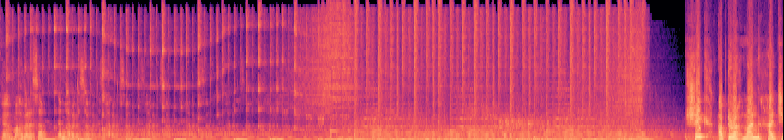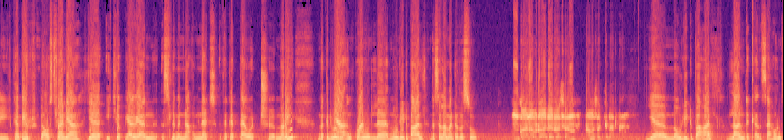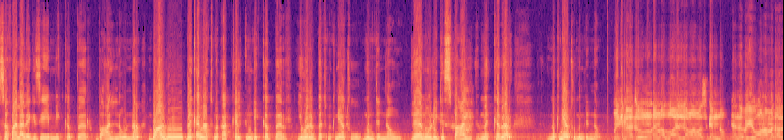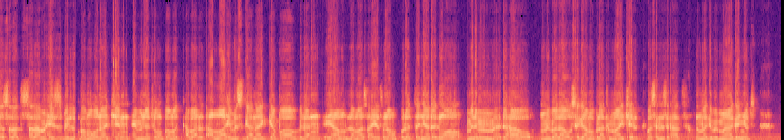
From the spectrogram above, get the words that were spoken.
ከማህበረሰብ ለማህበረሰብ ሼክ አብዱራህማን ሀጂ ከቢር በአውስትራሊያ የኢትዮጵያውያን እስልምና እምነት ተከታዮች መሪ፣ በቅድሚያ እንኳን ለመውሊድ በዓል በሰላም አደረሱ። እንኳን አብሮ አደረሰን። አመሰግናለሁ። የመውሊድ በዓል ለአንድ ቀን ሳይሆን ሰፋ ላለ ጊዜ የሚከበር በዓል ነውና በዓሉ በቀናት መካከል እንዲከበር የሆነበት ምክንያቱ ምንድን ነው? ለመውሊድስ በዓል መከበር ምክንያቱ ምንድን ነው? ምክንያቱም አላህን ለማመስገን ነው። የነቢዩ ሙሐመድ አለ ሰላቱ ሰላም ህዝብ በመሆናችን እምነቱን በመቀበል አላህ ምስጋና ይገባው ብለን ያም ለማሳየት ነው። ሁለተኛ ደግሞ ምንም ድሃው የሚበላው ስጋ መብላት የማይችል በስነ ስርዓት ምግብ የማያገኙት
